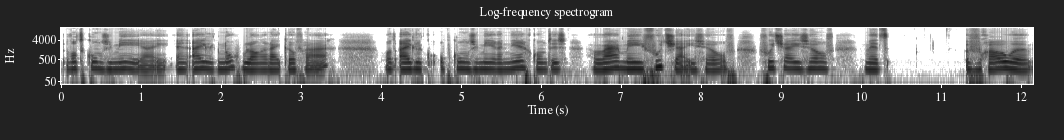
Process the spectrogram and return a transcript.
wat consumeer jij? En eigenlijk nog belangrijkere vraag, wat eigenlijk op consumeren neerkomt, is waarmee voed jij jezelf? Voed jij jezelf met vrouwen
